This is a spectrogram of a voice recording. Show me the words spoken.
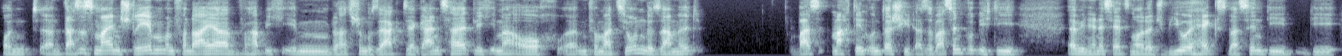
Und äh, das ist mein Streben und von daher habe ich eben, du hast schon gesagt, sehr ganzheitlich immer auch äh, Informationen gesammelt. Was macht den Unterschied? Also was sind wirklich die, äh, wir nennen es jetzt Neudeutsch Biohacks, was sind die, die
